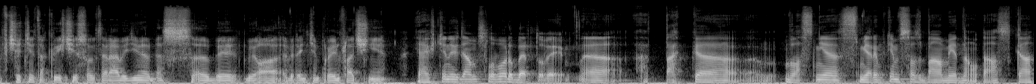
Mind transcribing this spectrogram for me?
včetně takových čísel, která vidíme dnes, eh, by byla evidentně proinflační. Já ještě než dám slovo Robertovi, tak vlastně směrem k těm sazbám jedna otázka.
